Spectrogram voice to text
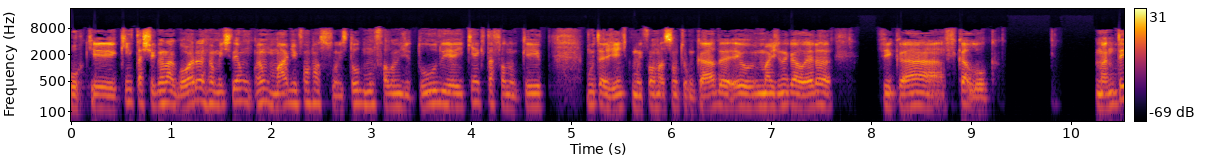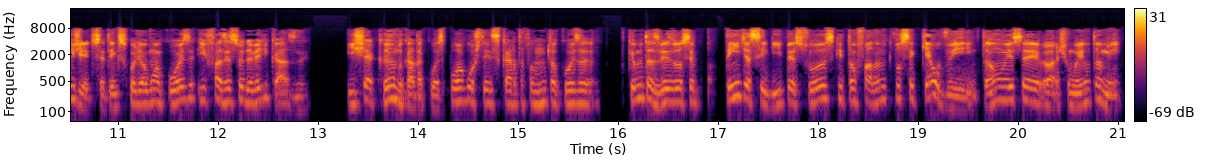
porque quem está chegando agora realmente é um, é um mar de informações, todo mundo falando de tudo, e aí quem é que está falando o quê? Muita gente com informação truncada, eu imagino a galera ficar, ficar louca. Mas não tem jeito, você tem que escolher alguma coisa e fazer seu dever de casa, né? E checando cada coisa. Pô, gostei desse cara, tá falando muita coisa. Porque muitas vezes você tende a seguir pessoas que estão falando que você quer ouvir. Então, esse é, eu acho um erro também.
